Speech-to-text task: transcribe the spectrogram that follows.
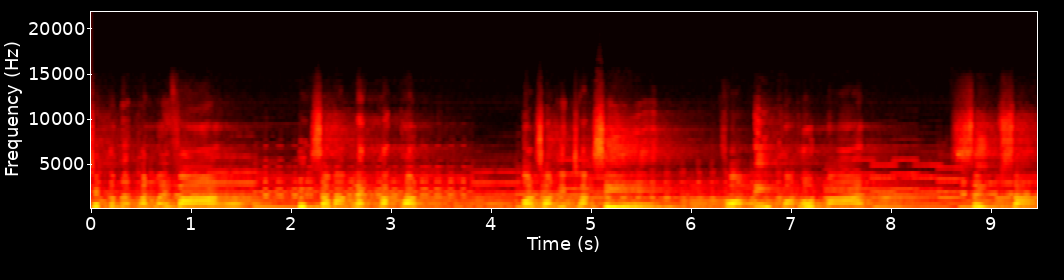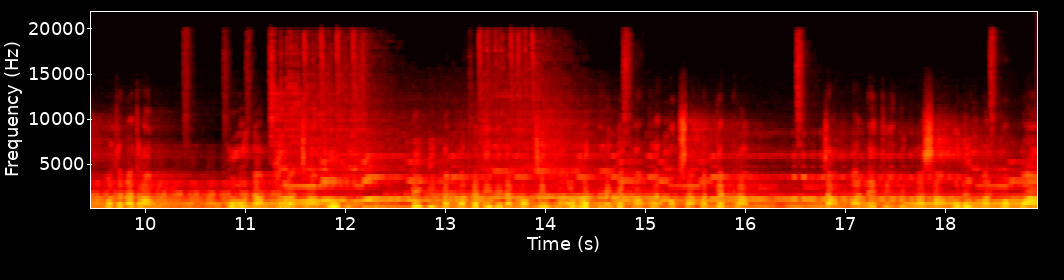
ทิศกำเนิดพันไม้ฝาง บึงสว่างแหล่งพักผ่อนอ่อนสอนหินช้างสี ของดีข้าวโพดหวาน สืบสานวัฒนธรรม ผู้นำประชาภูมินี่คือคำขวัญและที่ที่นักของทีมงานรถแห่ยักษ์ขาวพระนมสาขอนแก่นคำจากบ้านเลขที่153บุรีบ้านโคกว่า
